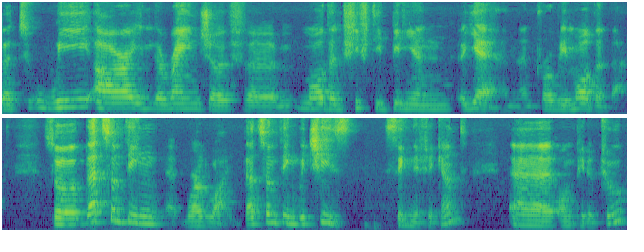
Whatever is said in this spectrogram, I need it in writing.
But we are in the range of um, more than 50 billion a year, and, and probably more than that. So that's something worldwide. That's something which is significant uh, on pillar two.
